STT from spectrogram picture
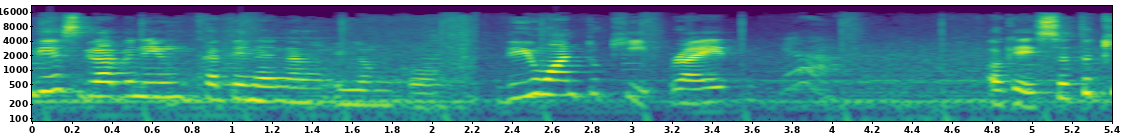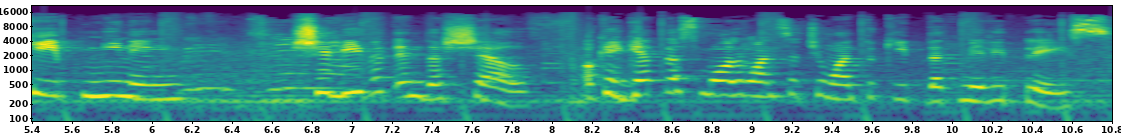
This, grabe na yung katina ng ilong ko. Do you want to keep, right? Yeah. Okay, so to keep, meaning, she leave it in the shelf. Okay, get the small ones that you want to keep that Millie plays.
